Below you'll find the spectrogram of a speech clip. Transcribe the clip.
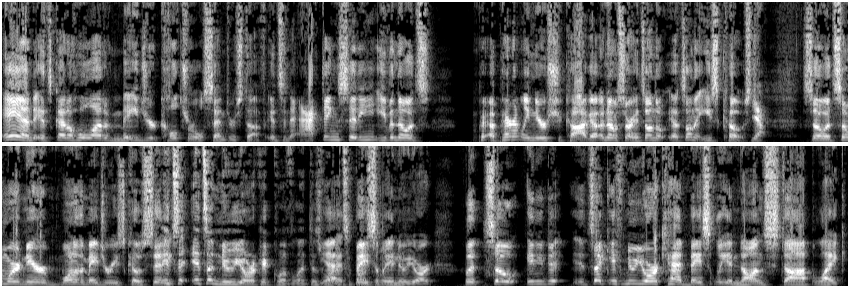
And it's got a whole lot of major cultural center stuff. It's an acting city, even though it's p- apparently near Chicago. No, I'm sorry, it's on the it's on the East Coast. Yeah. So it's somewhere near one of the major East Coast cities. It's a, it's a New York equivalent, is Yeah, what it's it's, basically in. New York. But so in, it's like if New York had basically a non-stop like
